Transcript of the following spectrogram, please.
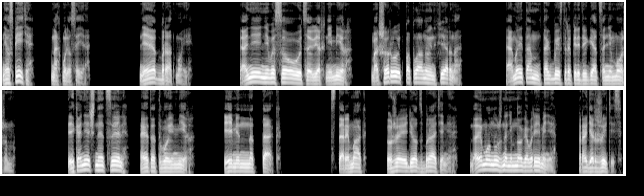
«Не успеете?» — нахмурился я. «Нет, брат мой. Они не высовываются в верхний мир, маршируют по плану Инферно, а мы там так быстро передвигаться не можем. И конечная цель — это твой мир. Именно так. Старый маг уже идет с братьями, но ему нужно немного времени. Продержитесь».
